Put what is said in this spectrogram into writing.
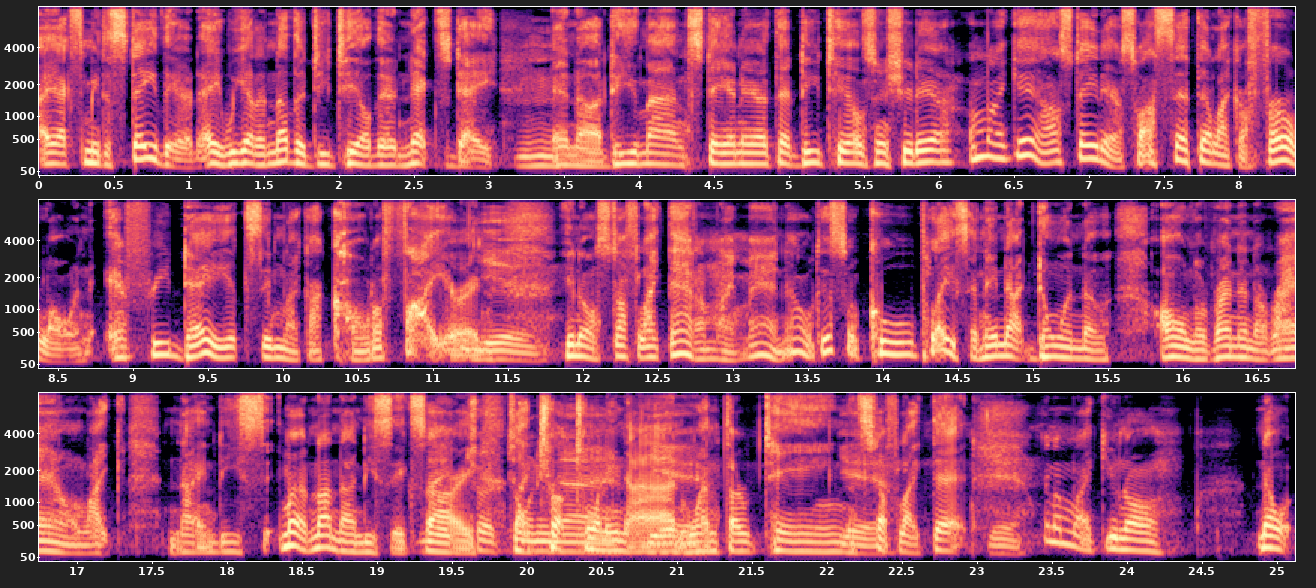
I asked me to stay there. Hey, we got another detail there next day. Mm-hmm. And uh, do you mind staying there at that detail since you're there? I'm like, yeah, I'll stay there. So I sat there like a furlough, and every day it seemed like I caught a fire and Yeah. you know stuff like that. I'm like, man, no, this is a cool place, and they're not doing the all the running around like 96, well, not 96, sorry, Truck like truck 29, 29, yeah. 113, Yeah. and stuff like that. Yeah. And I'm like, you know, no,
